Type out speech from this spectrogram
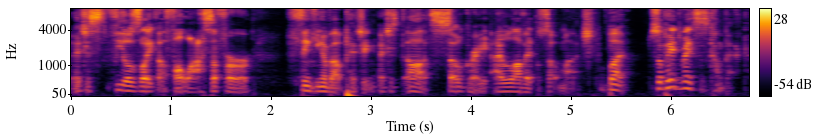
It just feels like a philosopher thinking about pitching. I just oh, it's so great. I love it so much. But so Paige makes his comeback.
